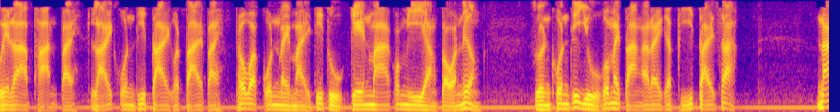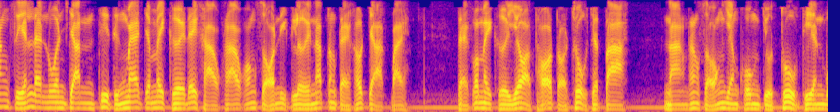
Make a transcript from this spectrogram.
เวลาผ่านไป หลายคนที่ตายก็ตายไป เพราะว่าคนใหม่ ๆ ที่ถูกเกณฑ์มาก็มีอย่างต่อเนื่อง ส่วนคนที่อยู่ก็ไม่ต่างอะไรกับผีตายซาก นางเสียนและนวลจันทร์ที่ถึงแม้จะไม่เคยได้ข่าวคราวของสอนอีกเลย นับตั้งแต่เขาจากไป แต่ก็ไม่เคยย่อท้อต่อโชคชะตา นางทั้งสองยังคงจุดธูปเทียนบ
